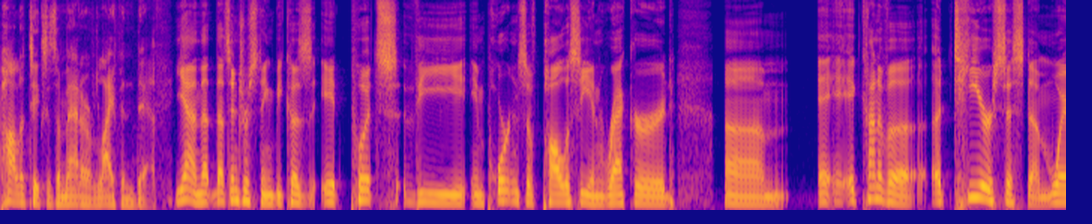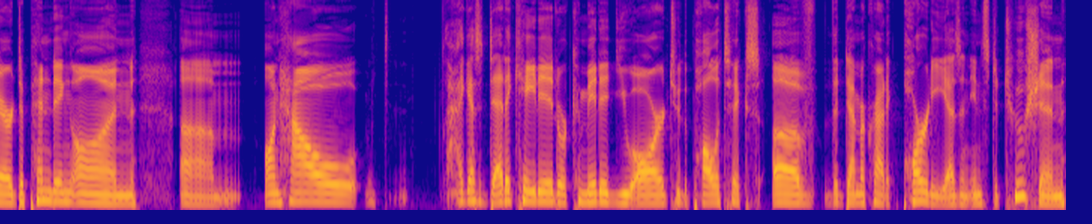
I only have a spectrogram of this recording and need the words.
politics is a matter of life and death. Yeah, and that, that's interesting because it puts the importance of policy and record um, it kind of a, a tier system where depending on um, on how I guess dedicated or committed you are to the politics of the Democratic Party as an institution,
